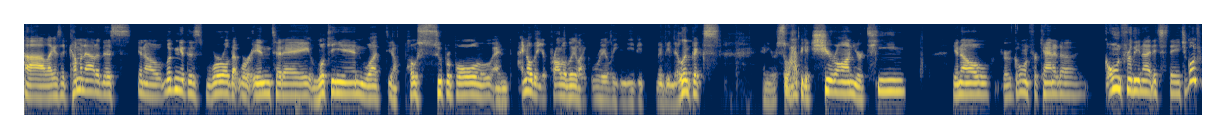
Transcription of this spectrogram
uh, like I said, coming out of this, you know, looking at this world that we're in today, looking in what, you know, post Super Bowl, and I know that you're probably like really needy, maybe in the Olympics, and you're so happy to cheer on your team. You know, you're going for Canada, going for the United States, going for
